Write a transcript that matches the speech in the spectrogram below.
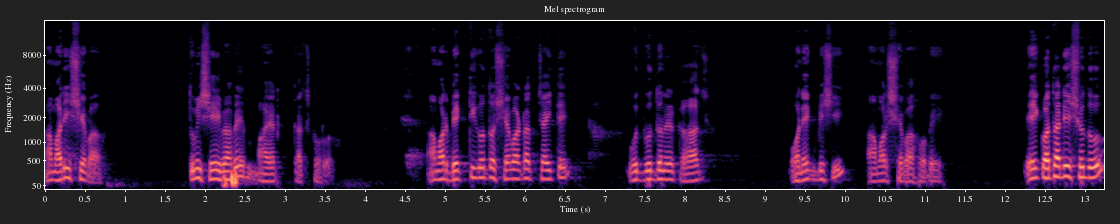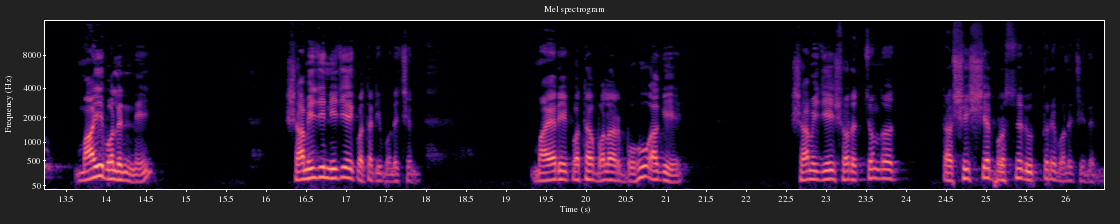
আমারই সেবা। তুমি সেইভাবে মায়ের কাজ করো। আমার ব্যক্তিগত সেবাটার চাইতে উদ্বোধনের কাজ অনেক বেশি আমার সেবা হবে। এই কথাটি শুধু মাই বলেননি, স্বামীজি নিজে এই কথাটি বলেছেন। মায়ের এই কথা বলার বহু আগে স্বামীজি শরৎচন্দ্র তার শিষ্যের প্রশ্নের উত্তরে বলেছিলেন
